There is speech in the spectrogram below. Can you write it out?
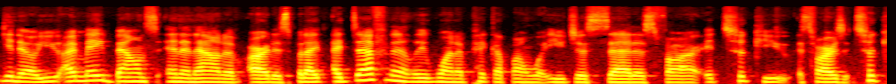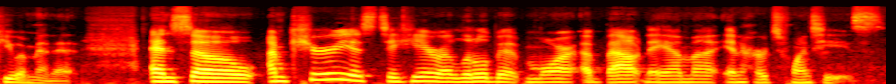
you know, you I may bounce in and out of artists, but I, I definitely want to pick up on what you just said as far it took you as far as it took you a minute. And so I'm curious to hear a little bit more about Neema in her 20s.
